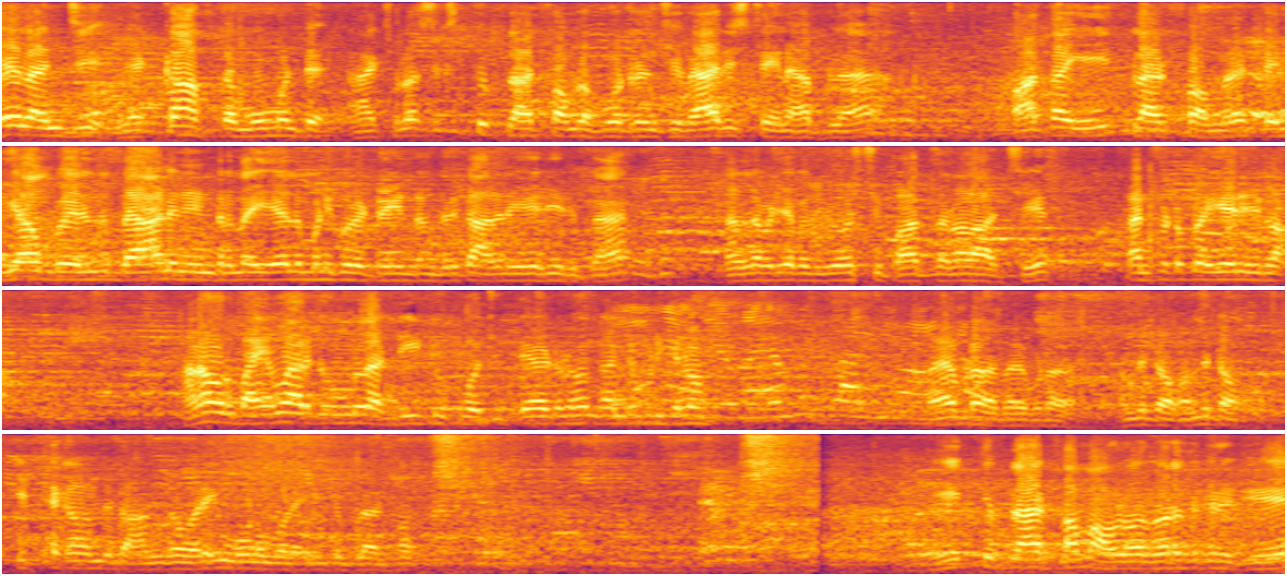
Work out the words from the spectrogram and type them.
ஏழு அஞ்சு நெக் ஆஃப் த மூமெண்ட் ஆக்சுவலாக சிக்ஸ்த்து பிளாட்ஃபார்மில் போட்டுருந்துச்சு வேரிஸ் ட்ரெயின் ஆப்பில் பார்த்தா எயிட் பிளாட்ஃபார்மு தெரியாமல் போயிருந்து பேனு நின்றுருந்தா ஏழு மணிக்கு ஒரு ட்ரெயின் இருந்திருக்கு. அதில் ஏறி இருப்பேன் நல்லபடியாக கொஞ்சம் யோசிச்சு பார்த்தனால ஆச்சு. கம்ஃபர்டபுளாக ஏறிடலாம். ஆனால் ஒரு பயமாக இருக்கும்ல டி டூ போச்சு தேடணும் கண்டுபிடிக்கணும். பயப்படாத பயப்படாத. வந்துட்டோம் வந்துட்டோம். கிட்டக்க வந்துட்டோம். அங்கே வரையும் மூணு மூணு எயிட்டு பிளாட்ஃபார்ம் எயித்து பிளாட்ஃபார்ம் அவ்வளோ தூரத்துக்கு இருக்குது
